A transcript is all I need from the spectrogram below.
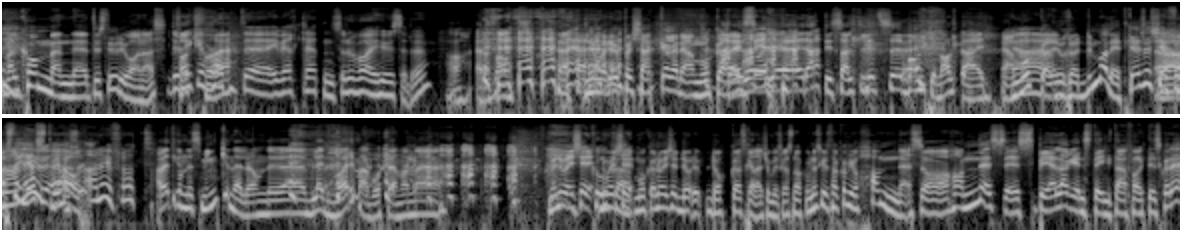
Velkommen eh, til studio, Johannes. Du er like hot i virkeligheten som du var i huset, du. Ja, er det sant? Nå er du på sjekkeren her, Mokka. Det Jeg går eh, rett i selvtillitsbanken, alt det her. Ja, Ja. Mokka, du rødmer litt. Hva er det som skjer? Ja. Første gjest vi har. han er jo flott. Jeg vet ikke om det er sminken eller om du er blitt varm her borte, men Men nå er ikke, nå er ikke, nå er ikke deres relasjon vi skal snakke om. Nå skal vi snakke om Johannes og hans eh, spillerinstinkt her, faktisk. Og det,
